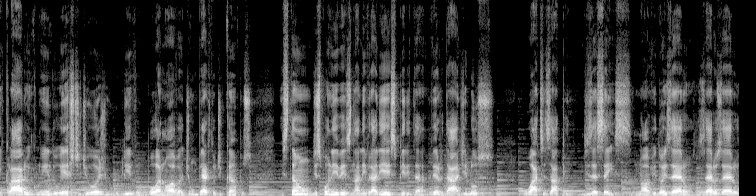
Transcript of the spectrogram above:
e, claro, incluindo este de hoje, o livro Boa Nova de Humberto de Campos, estão disponíveis na Livraria Espírita Verdade e Luz. WhatsApp 16 920 00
